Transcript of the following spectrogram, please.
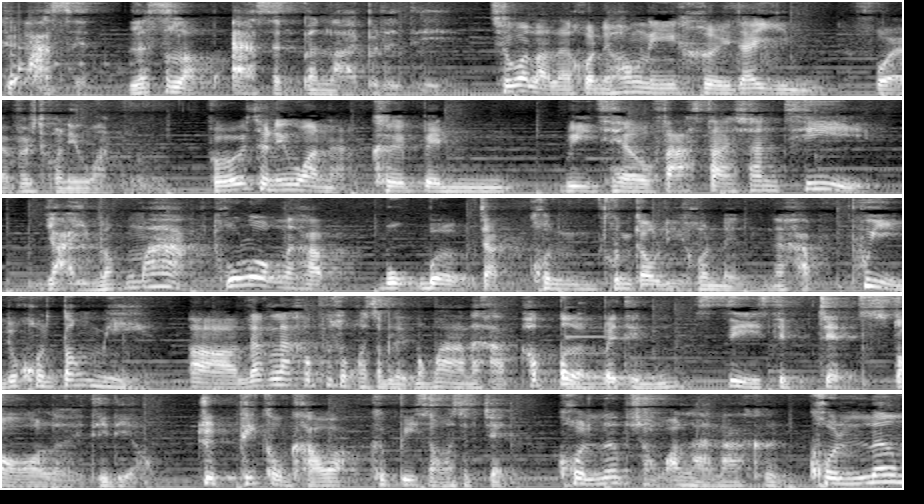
คือ asset และสลับ asset เป็น liability เชื่อว่าหลาย ๆ คนในห้องนี้เคยได้ยิน forever 21 forever 21อะเคยเป็น retail fast fashion ที่ ใหญ่มากๆ ทั่วโลกนะครับ บุกเบิกจากคนคนเกาหลีคนหนึ่งนะครับ ผู้หญิงทุกคนต้องมีอ่าแรกๆเขาประสบความสำเร็จมากๆนะครับเขาเปิดไปถึง 47 store เลยทีเดียว จุดพลิกของเขาอะคือปี 2017 คนเริ่มช็อปออนไลน์มากขึ้น คนเริ่ม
